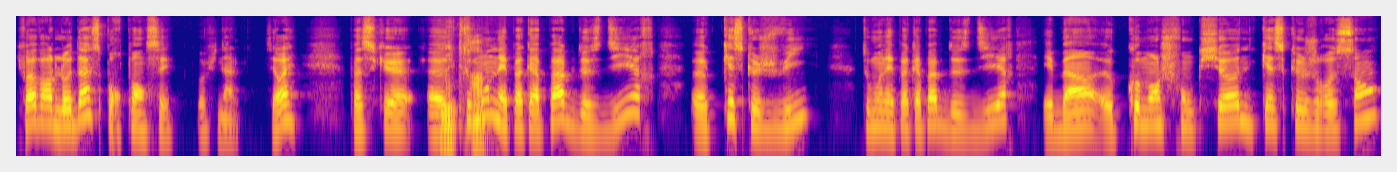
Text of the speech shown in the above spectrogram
Il faut avoir de l'audace pour penser, au final. C'est vrai. Parce que euh, tout le monde n'est pas capable de se dire euh, qu'est-ce que je vis, tout le monde n'est pas capable de se dire, eh ben, euh, comment je fonctionne, qu'est-ce que je ressens.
